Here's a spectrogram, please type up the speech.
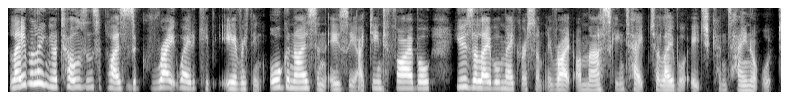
Labeling your tools and supplies is a great way to keep everything organized and easily identifiable. Use a label maker or simply write on masking tape to label each container or tool.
